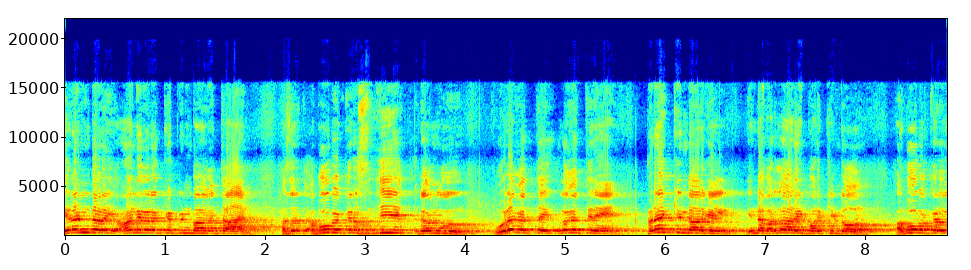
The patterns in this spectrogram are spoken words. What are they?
இரண்டரை ஆண்டுகளுக்கு பின்பாகத்தான் ஹசரத் அபூபக்கர் சித்திக் உலகத்தை உலகத்திலே பிறக்கின்றார்கள் இந்த வரலாறை பார்க்கின்றோம். அபூபக்கர்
